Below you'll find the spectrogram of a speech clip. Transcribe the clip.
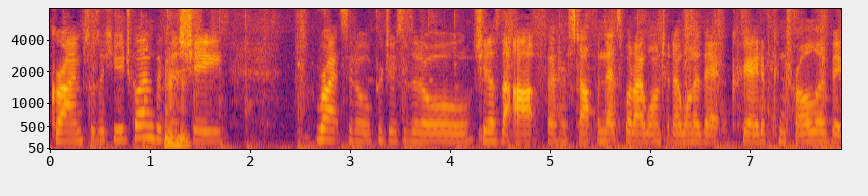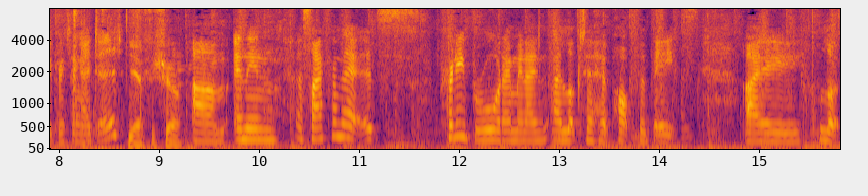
Grimes was a huge one because she writes it all, produces it all, she does the art for her stuff, and that's what I wanted. I wanted that creative control over everything I did. Yeah, for sure. Um, and then aside from that, it's pretty broad. I mean, I, I look to hip hop for beats. I look,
